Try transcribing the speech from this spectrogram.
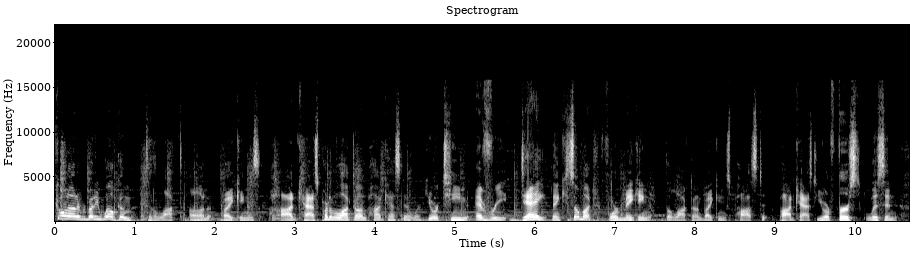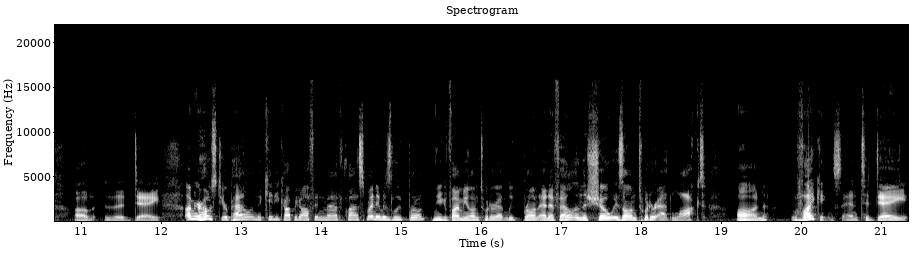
What's going on, everybody? Welcome to the Locked On Vikings podcast, part of the Locked On Podcast Network, your team every day. Thank you so much for making the Locked On Vikings post- podcast your first listen of the day. I'm your host, your pal, and the kid you copied off in math class. My name is Luke Braun. You can find me on Twitter at Luke Braun NFL, and the show is on Twitter at Locked On Vikings. And today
